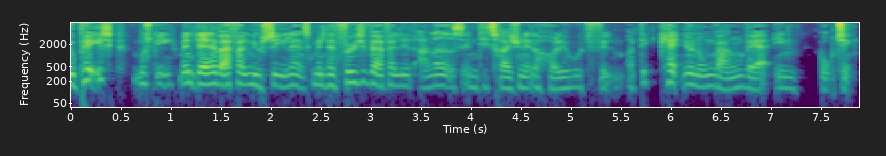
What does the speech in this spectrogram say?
europæisk måske, men den er i hvert fald newzealandsk, men den føles i hvert fald lidt anderledes end de traditionelle Hollywood-film, og det kan jo nogle gange være en god ting.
